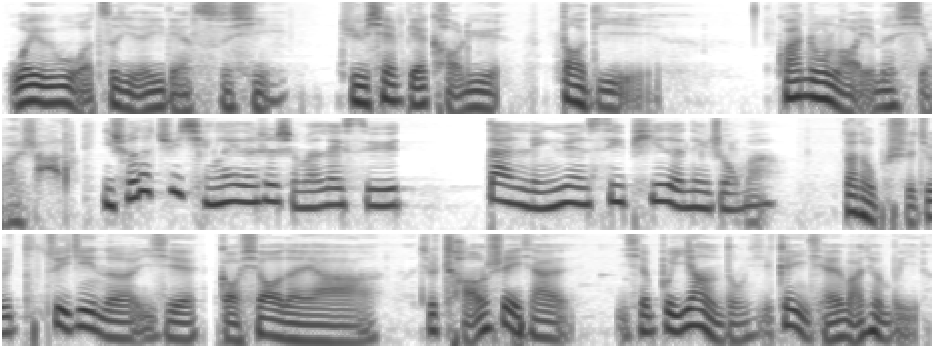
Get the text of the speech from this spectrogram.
我有我自己的一点私心，就先别考虑到底观众老爷们喜欢啥了，你说的剧情类的是什么？类似于但灵院 CP 的那种吗？那倒不是，就最近的一些搞笑的呀，就尝试一下一些不一样的东西，跟以前完全不一样。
